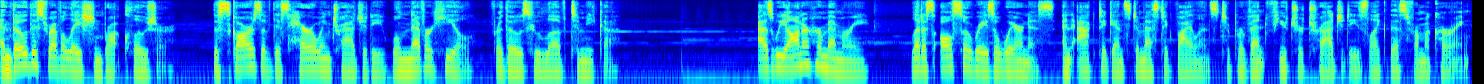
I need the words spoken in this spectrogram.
And though this revelation brought closure, the scars of this harrowing tragedy will never heal for those who love Tamika. As we honor her memory, let us also raise awareness and act against domestic violence to prevent future tragedies like this from occurring.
